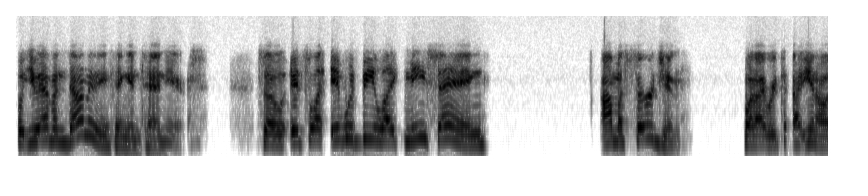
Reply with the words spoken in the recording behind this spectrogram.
but you haven't done anything in 10 years. So it's like it would be like me saying I'm a surgeon, but I you know,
